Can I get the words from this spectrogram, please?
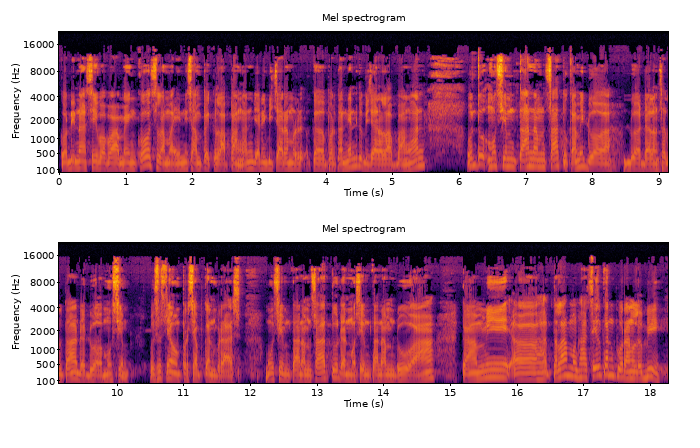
Koordinasi Bapak Menko selama ini sampai ke lapangan, jadi bicara ke pertanian itu bicara lapangan. Untuk musim tanam satu, kami dua, dua dalam satu tahun ada dua musim khususnya mempersiapkan beras. Musim tanam satu dan musim tanam dua, kami uh, telah menghasilkan kurang lebih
